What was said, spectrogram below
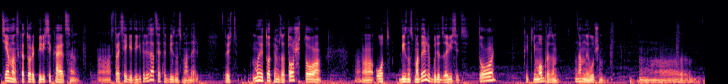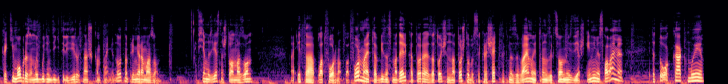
тема, с которой пересекается э, стратегия дигитализации, это бизнес-модель. То есть мы топим за то, что э, от бизнес-модели будет зависеть то, каким образом нам наилучшим, каким образом мы будем дигитализировать нашу компанию. Ну вот, например, Amazon. Всем известно, что Amazon это платформа. Платформа — это бизнес-модель, которая заточена на то, чтобы сокращать так называемые транзакционные издержки. Иными словами, это то, как мы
